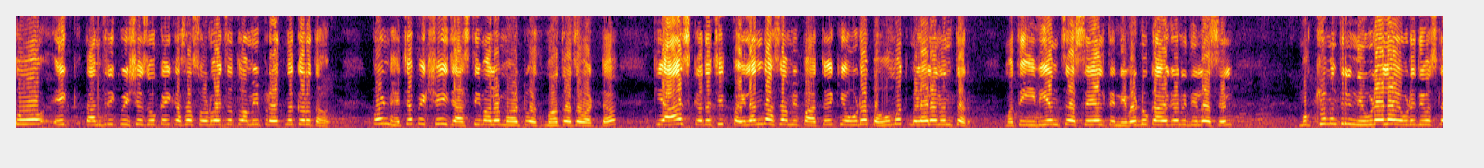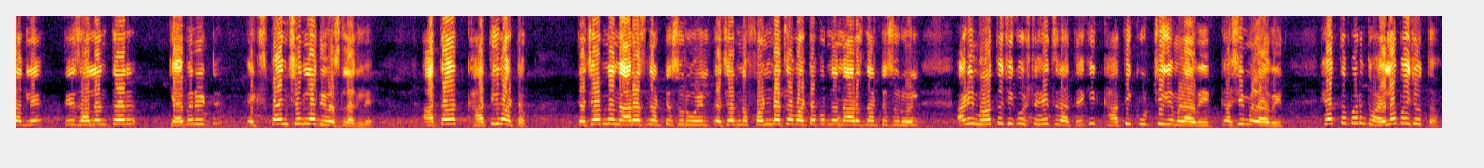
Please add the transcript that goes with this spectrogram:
तो एक तांत्रिक विषय जो काही कसा सोडवायचा तो आम्ही प्रयत्न करत आहोत. पण ह्याच्यापेक्षाही जास्ती मला महत्त्व महत्त्वाचं वाटतं की आज कदाचित पहिल्यांदा असं आम्ही पाहतोय की एवढं बहुमत मिळाल्यानंतर मग ते ईव्हीएमचं असेल ते निवडणूक आयोगाने दिलं असेल मुख्यमंत्री निवडायला एवढे दिवस लागले ते झाल्यानंतर कॅबिनेट एक्सपॅन्शनला दिवस लागले. आता खाती वाटप त्याच्यावरनं नाराज नाट्य सुरू होईल त्याच्यावरनं फंडाच्या वाटपवरनं नाराज नाट्य सुरू होईल. आणि महत्त्वाची गोष्ट हेच राहते की खाती कुठची मिळावी कशी मिळावीत हे आत्तापर्यंत व्हायला पाहिजे होतं.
